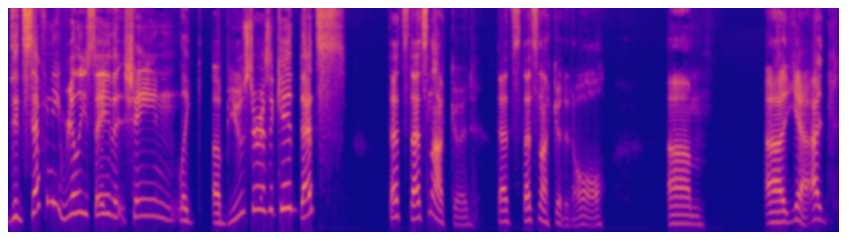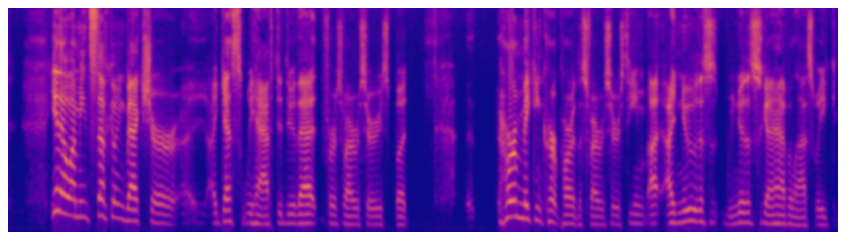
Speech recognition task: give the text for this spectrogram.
did Stephanie really say that Shane like abused her as a kid? That's that's that's not good. That's that's not good at all. Um, uh, yeah, I, you know, I mean, Steph coming back, sure. I guess we have to do that for Survivor Series, but her making Kurt part of the Survivor Series team, I, I knew this is we knew this was going to happen last week.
